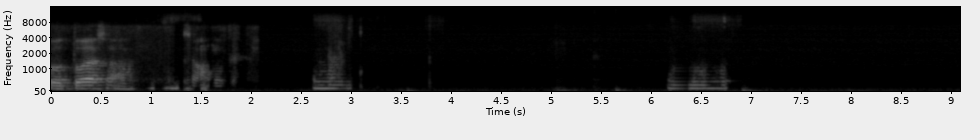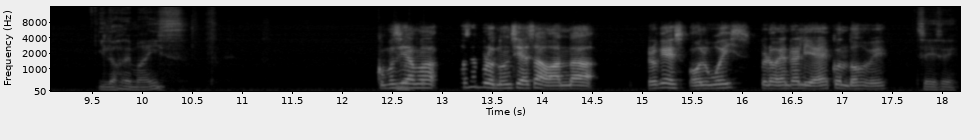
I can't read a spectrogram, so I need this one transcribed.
to- toda esa, esa. ¿Y los de maíz? ¿Cómo se llama? ¿Cómo se pronuncia esa banda? Creo que es Always, pero en realidad es con dos B. Sí, sí,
